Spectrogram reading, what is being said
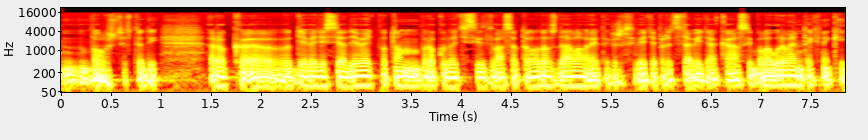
bol ešte vtedy rok 99, potom v roku 2002 sa to odovzdalo aj, takže si viete predstaviť, aká asi bola úroveň techniky.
